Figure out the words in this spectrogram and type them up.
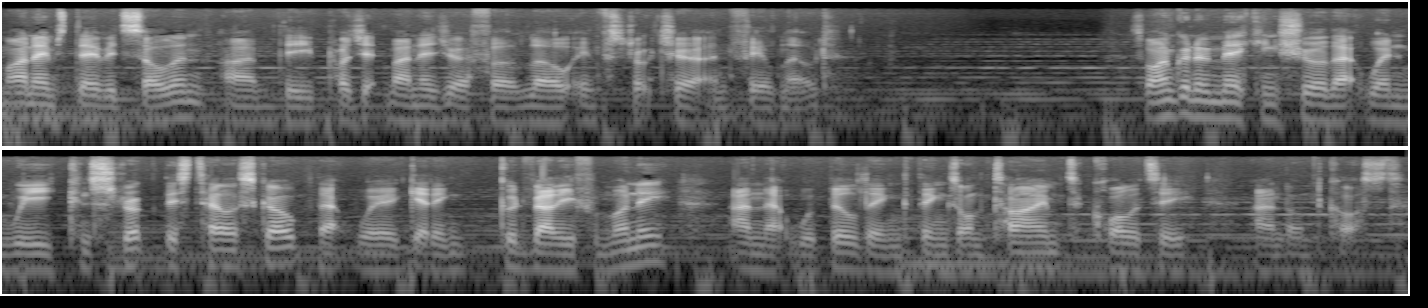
My name's David Solon. I'm the project manager for Low Infrastructure and Field Node. So I'm going to be making sure that when we construct this telescope that we're getting good value for money and that we're building things on time, to quality and on cost.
